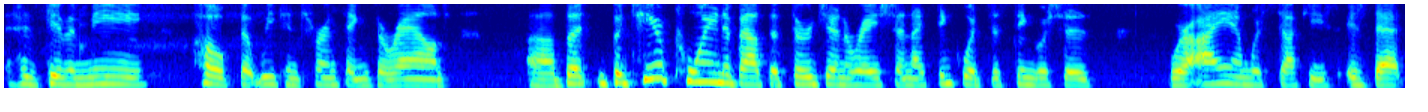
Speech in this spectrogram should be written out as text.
has given me hope that we can turn things around. Uh, but but to your point about the third generation, I think what distinguishes where I am with Stuckey's is that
